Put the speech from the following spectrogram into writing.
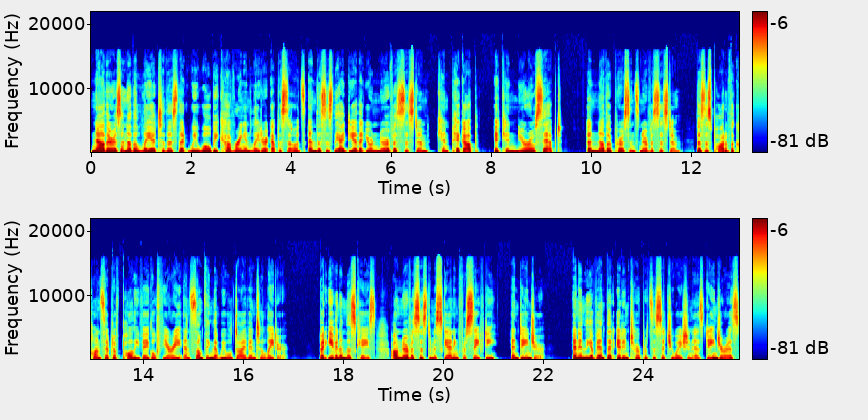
Now, there is another layer to this that we will be covering in later episodes, and this is the idea that your nervous system can pick up, it can neurocept another person's nervous system. This is part of the concept of polyvagal theory and something that we will dive into later. But even in this case, our nervous system is scanning for safety and danger. And in the event that it interprets the situation as dangerous,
